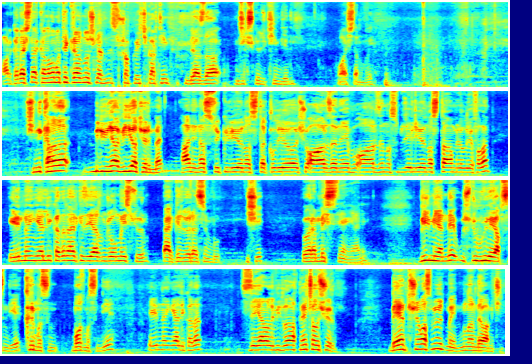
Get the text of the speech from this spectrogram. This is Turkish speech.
Arkadaşlar kanalıma tekrardan hoş geldiniz. Şu şapkayı çıkartayım. Biraz daha cix gözükeyim dedim. O açtan dolayı. Şimdi kanala bir dünya video atıyorum ben. Hani nasıl sökülüyor, nasıl takılıyor, şu arıza ne, bu arıza nasıl düzeliyor, nasıl tamir oluyor falan. Elimden geldiği kadar herkese yardımcı olmayı istiyorum. Herkes öğrensin bu işi. Öğrenmek isteyen yani. Bilmeyen de üslubuyla yapsın diye, kırmasın, bozmasın diye. Elimden geldiği kadar size yararlı videolar atmaya çalışıyorum. Beğen tuşuna basmayı unutmayın bunların devam için.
